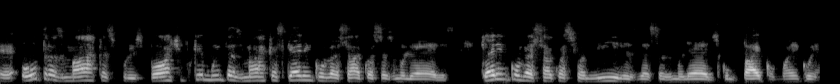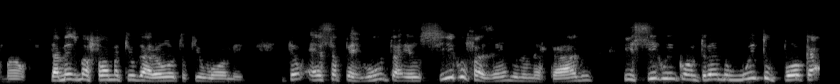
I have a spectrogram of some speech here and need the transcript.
é, outras marcas para o esporte, porque muitas marcas querem conversar com essas mulheres, querem conversar com as famílias dessas mulheres, com o pai, com a mãe, com o irmão, da mesma forma que o garoto, que o homem. Então, essa pergunta eu sigo fazendo no mercado e sigo encontrando muito pouca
